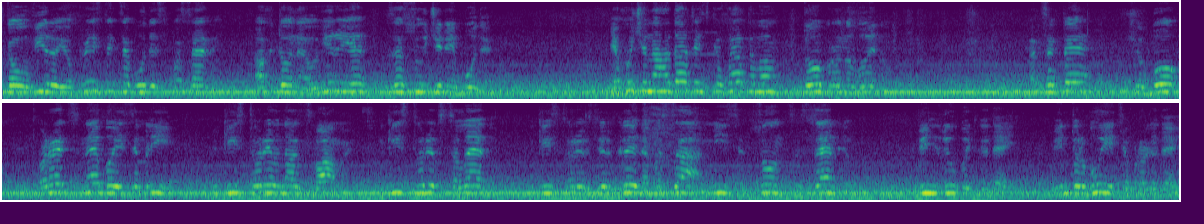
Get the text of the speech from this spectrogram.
Хто увірує у Христиця, буде спасений, а хто не увірує, засуджений буде. Я хочу нагадати і сказати вам добру новину. А це те, що Бог, творець неба і землі, який створив нас з вами, який створив вселену, який створив зірки, небеса, місяць, сонце, землю. Він любить людей, він турбується про людей.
